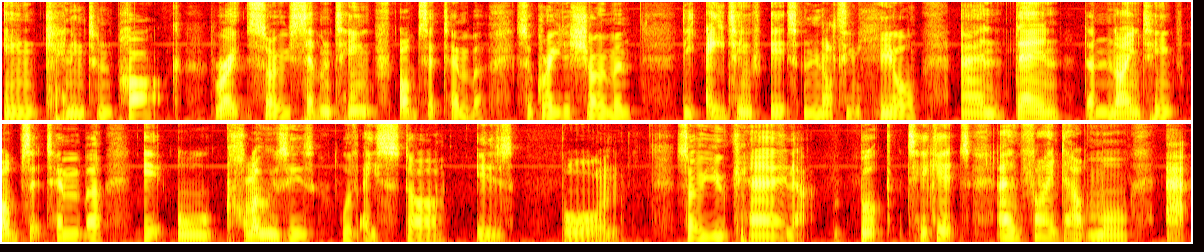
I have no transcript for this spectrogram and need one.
in Kennington Park. Right, so 17th of September, it's The Greatest Showman. The 18th, it's Notting Hill. And then the 19th of September, it all closes with A Star is Born. So you can book tickets and find out more at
